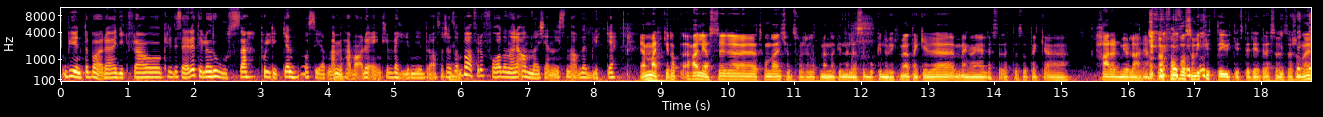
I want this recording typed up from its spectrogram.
begynte bare, gikk fra å kritisere til å rose politikken og si at nei, men her var det jo egentlig veldig mye bra som skjedde. Så Bare for å få den der anerkjennelsen av det blikket. Jeg merker at her leser eh, Jeg vet ikke om det er en kjønnsforskjell at menn og kvinner leser boken ulikt, men jeg tenker eh, med en gang jeg leser dette, så tenker jeg her er det mye å lære. I hvert fall for oss som vil kutte utgifter til interesseorganisasjoner.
